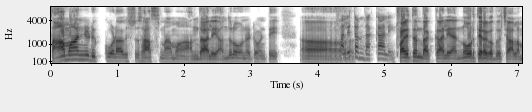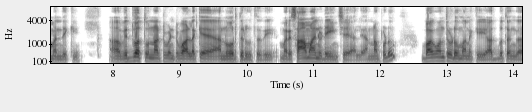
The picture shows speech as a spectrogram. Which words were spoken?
సామాన్యుడికి కూడా విష్ణు సహస్రనామం అందాలి. అందులో ఉన్నటువంటి ఫలితం దక్కాలి. ఫలితం దక్కాలి. ఆ నోరు తిరగదు చాలా మందికి విద్వత్ ఉన్నటువంటి వాళ్ళకే ఆ నోరు తిరుగుతుంది. మరి సామాన్యుడు ఏం చేయాలి అన్నప్పుడు భగవంతుడు మనకి అద్భుతంగా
